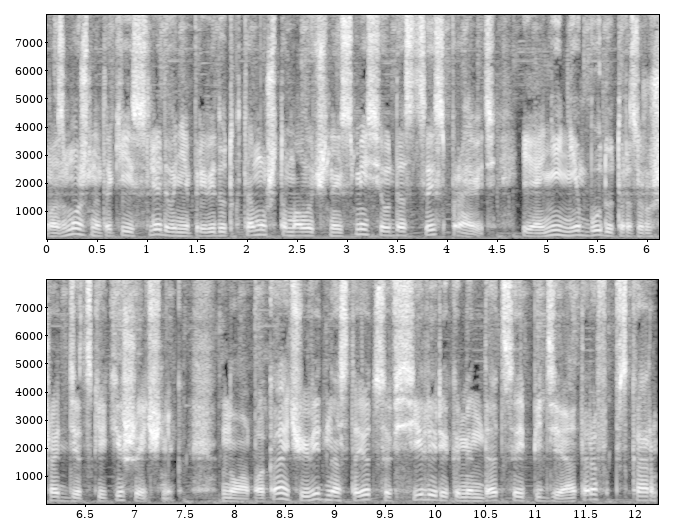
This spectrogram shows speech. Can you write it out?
Возможно, такие исследования приведут к тому, что молочные смеси удастся исправить, и они не будут разрушать детский кишечник. Ну а пока, очевидно, остается в силе рекомендация педиатров вскармливать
